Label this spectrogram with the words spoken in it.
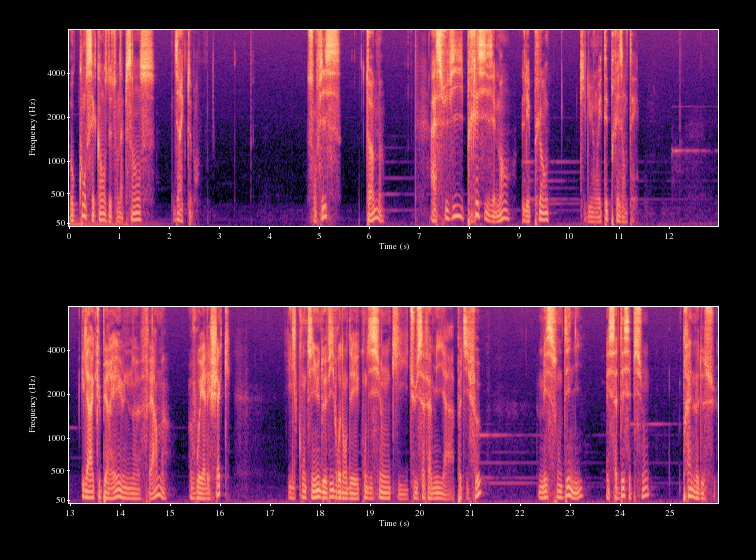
aux conséquences de son absence directement. Son fils, Tom, a suivi précisément les plans qui lui ont été présentés. Il a récupéré une ferme, vouée à l'échec. Il continue de vivre dans des conditions qui tuent sa famille à petit feu. Mais son déni et sa déception prennent le dessus.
